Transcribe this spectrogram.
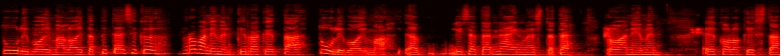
tuulivoimaloita. Pitäisikö Rovaniemellekin rakentaa tuulivoimaa ja lisätä näin myös tätä Rovaniemen ekologista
